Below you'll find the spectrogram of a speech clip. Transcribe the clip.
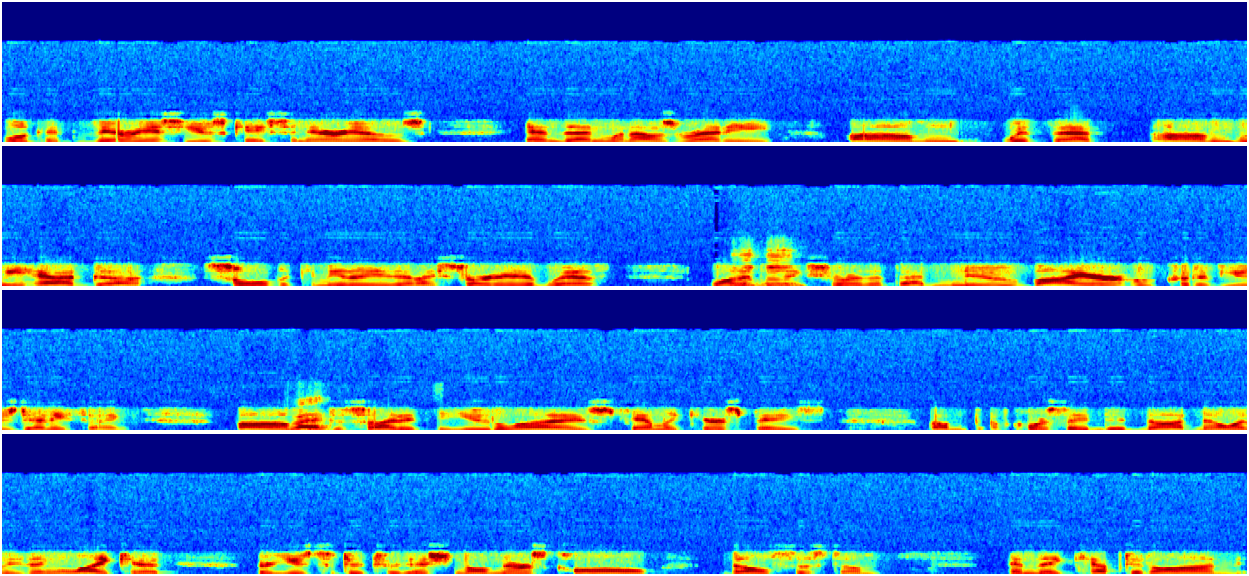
look at various use case scenarios, and then when I was ready um, with that, um, we had uh, sold the community that I started it with. Wanted mm-hmm. to make sure that that new buyer who could have used anything um, right. decided to utilize family care space. Um, of course, they did not know anything like it. They're used to the traditional nurse call bell system, and they kept it on.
